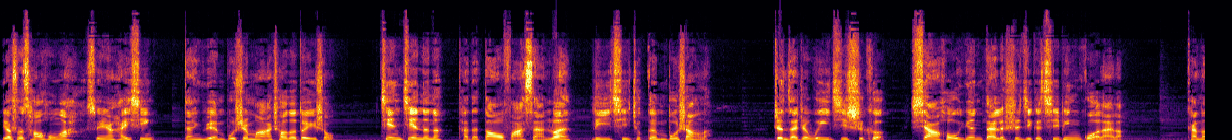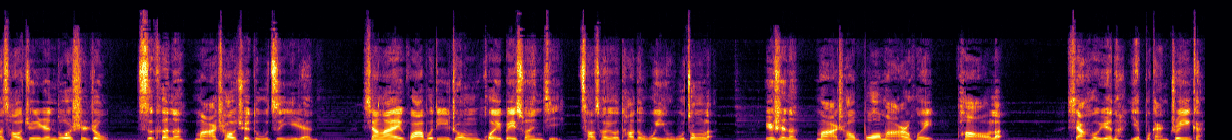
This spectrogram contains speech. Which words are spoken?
要说曹洪啊，虽然还行，但远不是马超的对手。渐渐的呢，他的刀法散乱，力气就跟不上了。正在这危急时刻，夏侯渊带了十几个骑兵过来了。看到曹军人多势众，此刻呢，马超却独自一人，想来寡不敌众会被算计，曹操又逃得无影无踪了。于是呢，马超拨马而回，跑了。夏侯渊呢，也不敢追赶，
